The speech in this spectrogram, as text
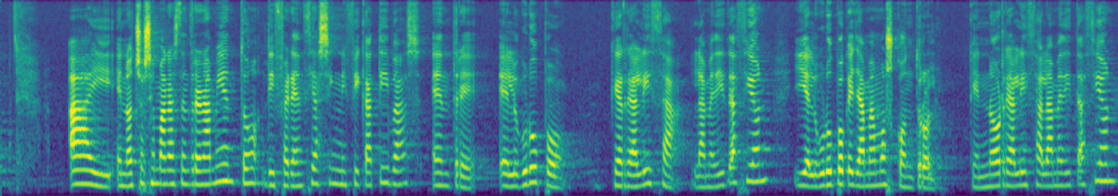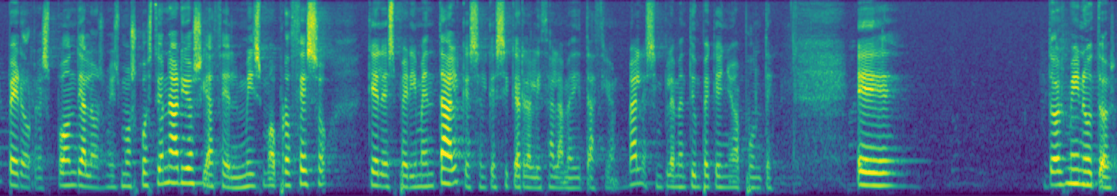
hay en ocho semanas de entrenamiento diferencias significativas entre el grupo que realiza la meditación y el grupo que llamamos control, que no realiza la meditación, pero responde a los mismos cuestionarios y hace el mismo proceso que el experimental, que es el que sí que realiza la meditación. ¿vale? Simplemente un pequeño apunte. Eh, dos minutos.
